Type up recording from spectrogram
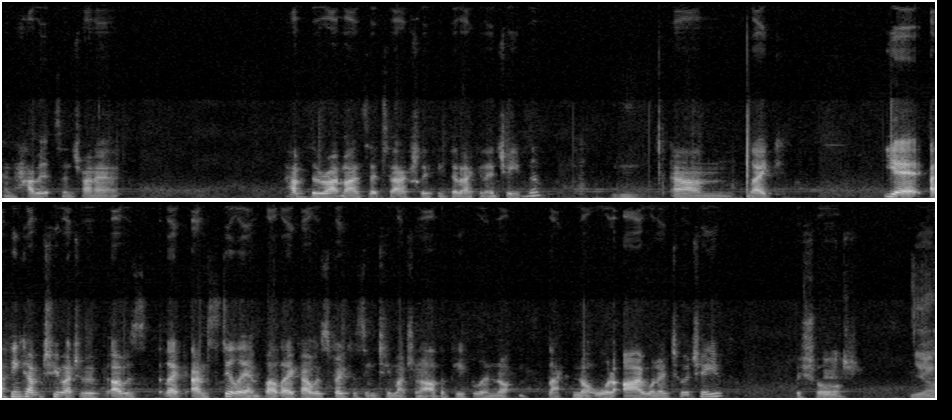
and habits and trying to have the right mindset to actually think that I can achieve them. Mm. Um, like yeah, I think I'm too much of a. I was like, I'm still am, but like, I was focusing too much on other people and not like not what I wanted to achieve, for sure. Huge. Yeah,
